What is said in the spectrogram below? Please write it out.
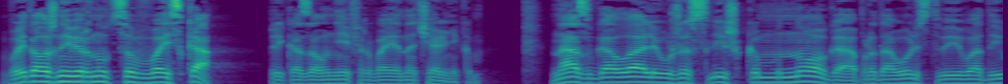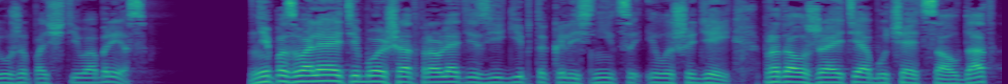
«Вы должны вернуться в войска», — приказал Нефер военачальникам. «Нас в Галале уже слишком много, а продовольствия и воды уже почти в обрез». Не позволяйте больше отправлять из Египта колесницы и лошадей. Продолжайте обучать солдат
